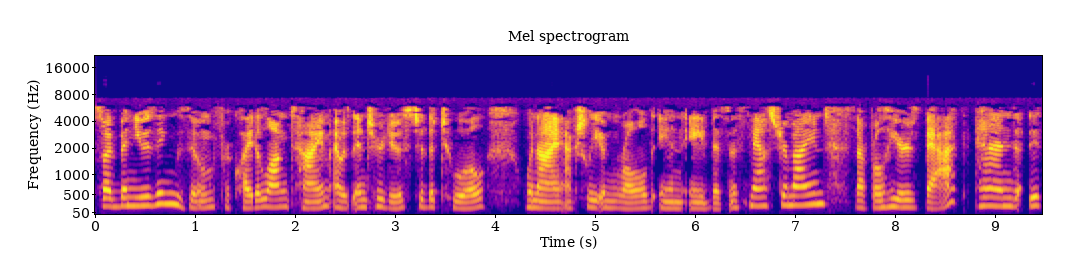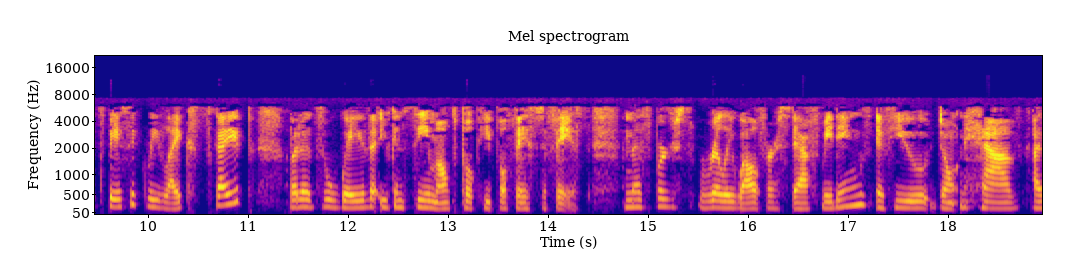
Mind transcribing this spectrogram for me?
So I've been using Zoom for quite a long time. I was introduced to the tool when I actually enrolled in a business mastermind several years back. And it's basically like Skype, but it's a way that you can see multiple people face to face. And this works really well for staff meetings if you don't have a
